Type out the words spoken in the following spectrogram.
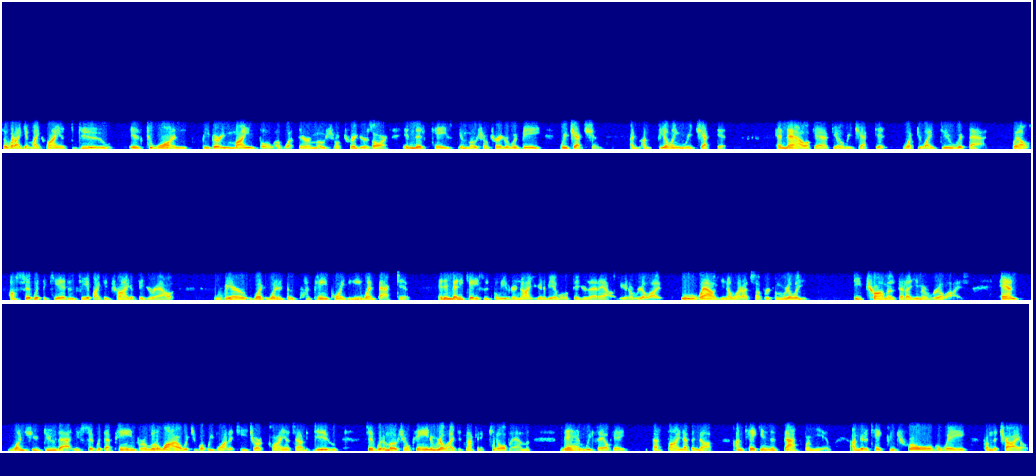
So, what I get my clients to do is to one, be very mindful of what their emotional triggers are. In this case, the emotional trigger would be rejection. I'm, I'm feeling rejected. And now, okay, I feel rejected. What do I do with that? Well, I'll sit with the kid and see if I can try to figure out where what what is the pain point he went back to. And in many cases, believe it or not, you're going to be able to figure that out. You're going to realize, ooh, wow, you know what? I've suffered from really deep traumas that I didn't even realize. And once you do that, and you sit with that pain for a little while, which is what we want to teach our clients how to do sit with emotional pain and realize it's not going to kill them. Then we say, okay, that's fine, that's enough. I'm taking this back from you. I'm going to take control away from the child.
